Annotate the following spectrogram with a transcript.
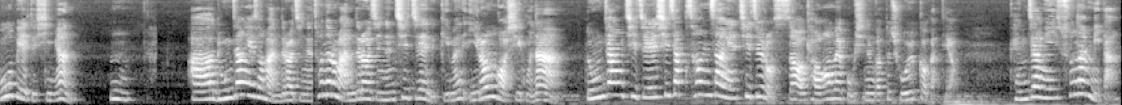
모비에 드시면 음, 아 농장에서 만들어지는 손으로 만들어지는 치즈의 느낌은 이런 것이구나. 농장 치즈의 시작 선상의 치즈로서 경험해 보시는 것도 좋을 것 같아요. 굉장히 순합니다.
